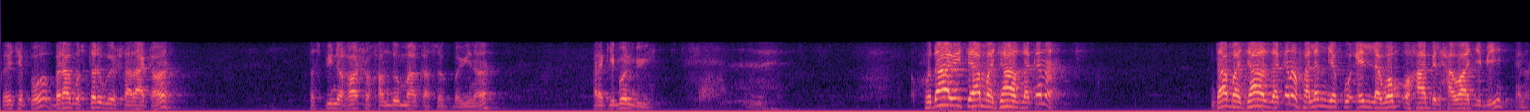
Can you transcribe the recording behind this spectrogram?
که چې په براګو سترګو اشاره کا په سپینه غاښو خندو ما کا څوک بوي نه رکیبون بوي خدا وی چې مجاز ده کنه دا مجاز ده کنه فلم یکو الا وم اوها بالحواجبی کنه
